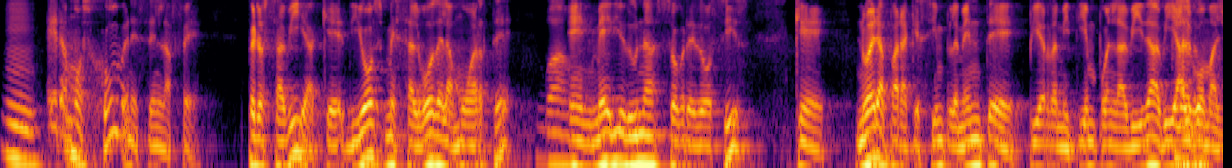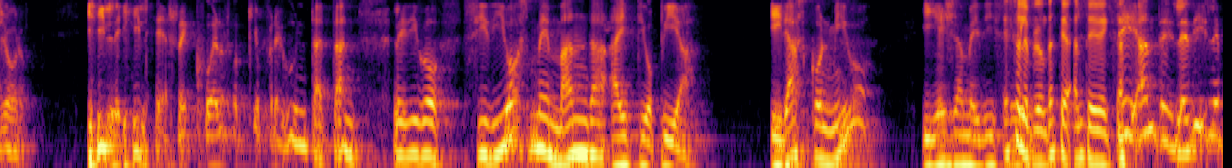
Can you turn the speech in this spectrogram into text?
Mm, Éramos jóvenes en la fe, pero sabía que Dios me salvó de la muerte Wow. en medio de una sobredosis que no era para que simplemente pierda mi tiempo en la vida, había Claro. algo mayor. Y le, y le recuerdo qué pregunta tan... Le digo, si Dios me manda a Etiopía, ¿irás conmigo? Y ella me dice... Eso le preguntaste antes de Sí, antes le, di- le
